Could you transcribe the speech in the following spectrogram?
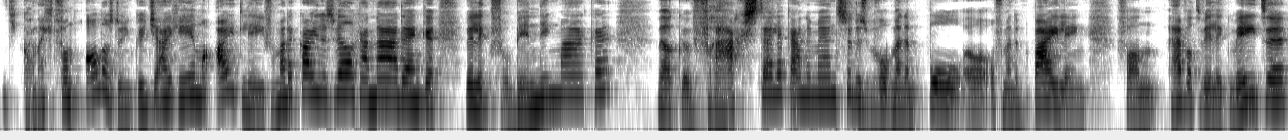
je kan echt van alles doen. Je kunt je eigen helemaal uitleven. Maar dan kan je dus wel gaan nadenken: wil ik verbinding maken? Welke vraag stel ik aan de mensen? Dus bijvoorbeeld met een poll eh, of met een peiling van hè, wat wil ik weten?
